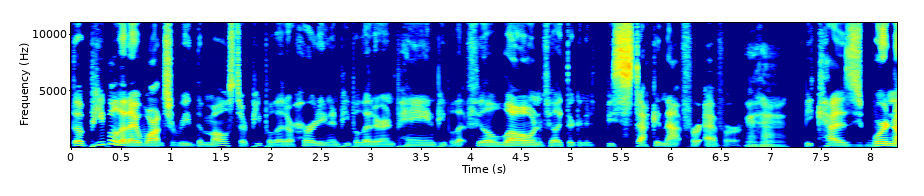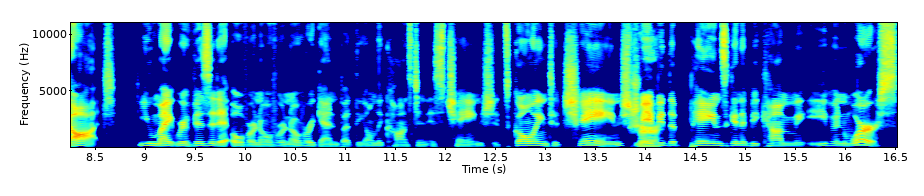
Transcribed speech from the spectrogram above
the people that I want to read the most are people that are hurting and people that are in pain, people that feel alone and feel like they're going to be stuck in that forever Mm-hmm. because we're not. You might revisit it over and over and over again, but the only constant is change. It's going to change. Sure. Maybe the pain's going to become even worse,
